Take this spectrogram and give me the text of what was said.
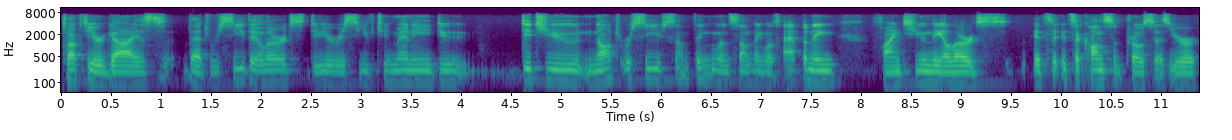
talk to your guys that receive the alerts. Do you receive too many? Do did you not receive something when something was happening? Fine tune the alerts. It's it's a constant process. You're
